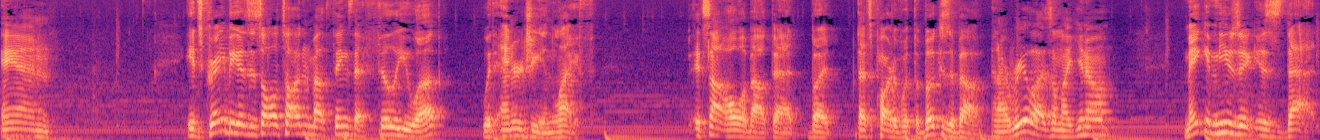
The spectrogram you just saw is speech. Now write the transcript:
And it's great because it's all talking about things that fill you up with energy in life. It's not all about that, but that's part of what the book is about. And I realized I'm like, you know, making music is that.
